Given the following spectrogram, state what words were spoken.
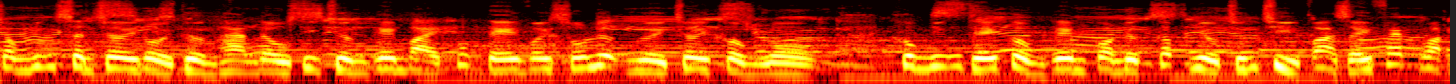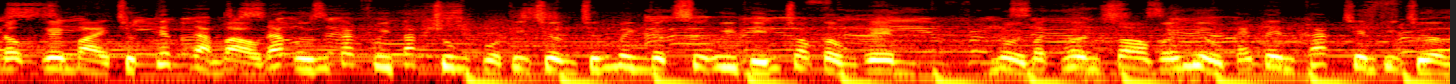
trong những sân chơi đổi thưởng hàng đầu thị trường game bài quốc tế với số lượng người chơi khổng lồ không những thế, cổng game còn được cấp nhiều chứng chỉ và giấy phép hoạt động game bài trực tiếp đảm bảo đáp ứng các quy tắc chung của thị trường chứng minh được sự uy tín cho cổng game. Nổi bật hơn so với nhiều cái tên khác trên thị trường,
